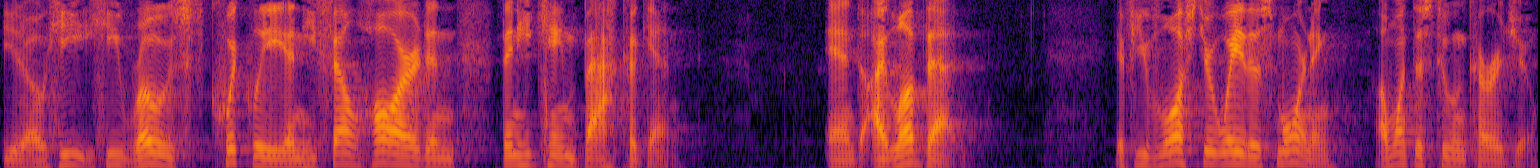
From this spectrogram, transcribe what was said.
you know, he, he rose quickly and he fell hard and then he came back again. And I love that. If you've lost your way this morning, I want this to encourage you.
